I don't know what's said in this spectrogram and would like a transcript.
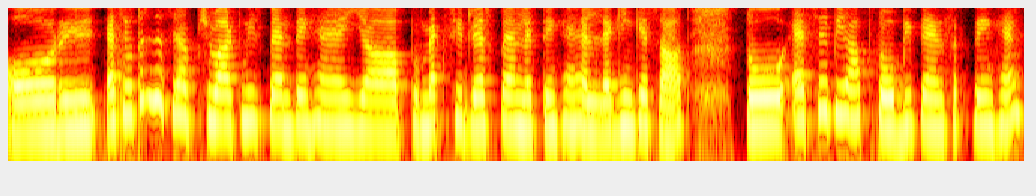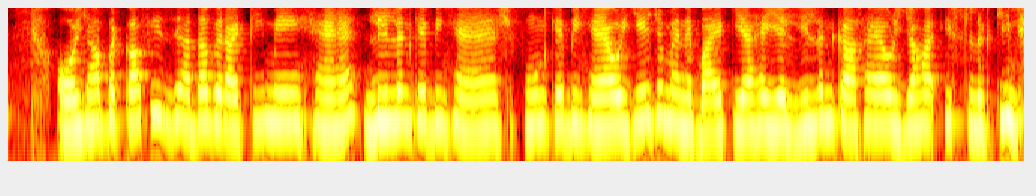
और ऐसे होता है जैसे आप शलवार कमीज़ पहनते हैं या आप मैक्सी ड्रेस पहन लेते हैं लेगिंग के साथ तो ऐसे भी आप टॉप भी पहन सकते हैं। और यहाँ पर काफ़ी ज़्यादा वैरायटी में हैं, लीलन के भी हैं, शफून के भी हैं, और ये जो मैंने बाय किया है, ये लीलन का है, और यहाँ इस लड़की ने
